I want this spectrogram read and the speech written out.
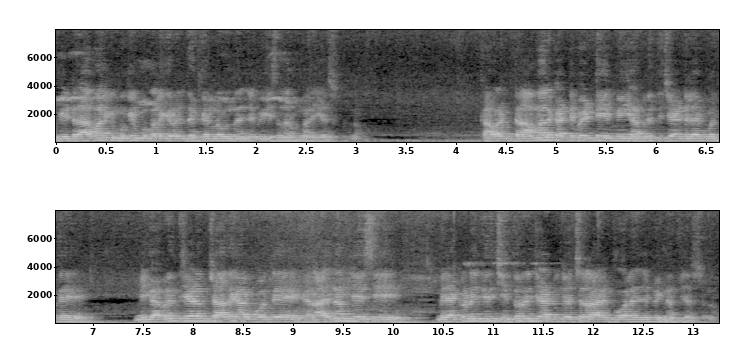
మీ డ్రామాలకి ముగింపు పలికే రోజు దగ్గరలో ఉందని చెప్పి ఈ సందర్భం మనం చేసుకున్నాం కాబట్టి డ్రామాలు కట్టిపెట్టి మీ అభివృద్ధి చేయండి లేకపోతే మీకు అభివృద్ధి చేయడం చేత కాకపోతే రాజీనామా చేసి మీరు ఎక్కడి నుంచి చిత్తూరు నుంచి అటు నుంచి వచ్చారో ఆయన పోవాలని చెప్పి విజ్ఞప్తి చేస్తున్నాం.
